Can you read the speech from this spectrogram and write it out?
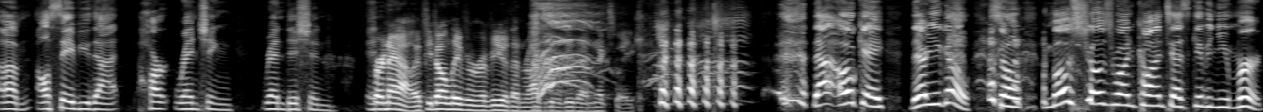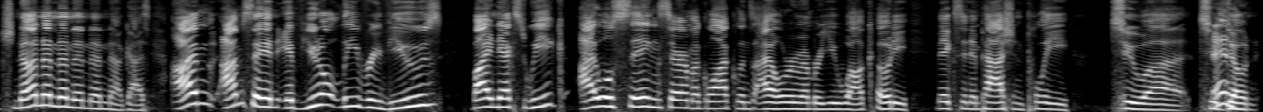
um, I'll save you that heart wrenching rendition. For now, if you don't leave a review, then Rob's going to do that next week. That okay, there you go. So most shows run contests giving you merch. No, no, no, no, no, no, guys. I'm I'm saying if you don't leave reviews by next week, I will sing Sarah McLachlan's "I Will Remember You" while Cody makes an impassioned plea to uh to And don't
